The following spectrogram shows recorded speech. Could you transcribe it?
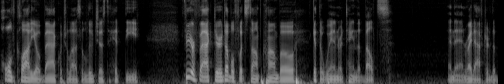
hold Claudio back, which allows the Luchas to hit the Fear Factor double foot stomp combo, get the win, retain the belts. And then right after the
